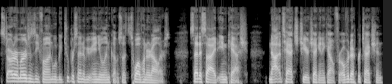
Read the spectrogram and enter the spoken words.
starter emergency fund would be 2% of your annual income. So that's $1,200 set aside in cash, not attached to your checking account for overdraft protection,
